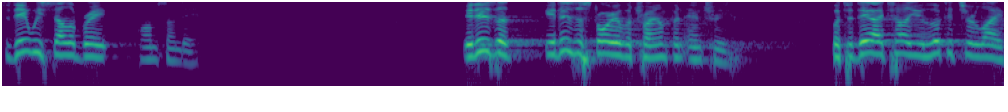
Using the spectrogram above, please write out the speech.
Today we celebrate Palm Sunday. It is a it is a story of a triumphant entry. But today I tell you, look at your life.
